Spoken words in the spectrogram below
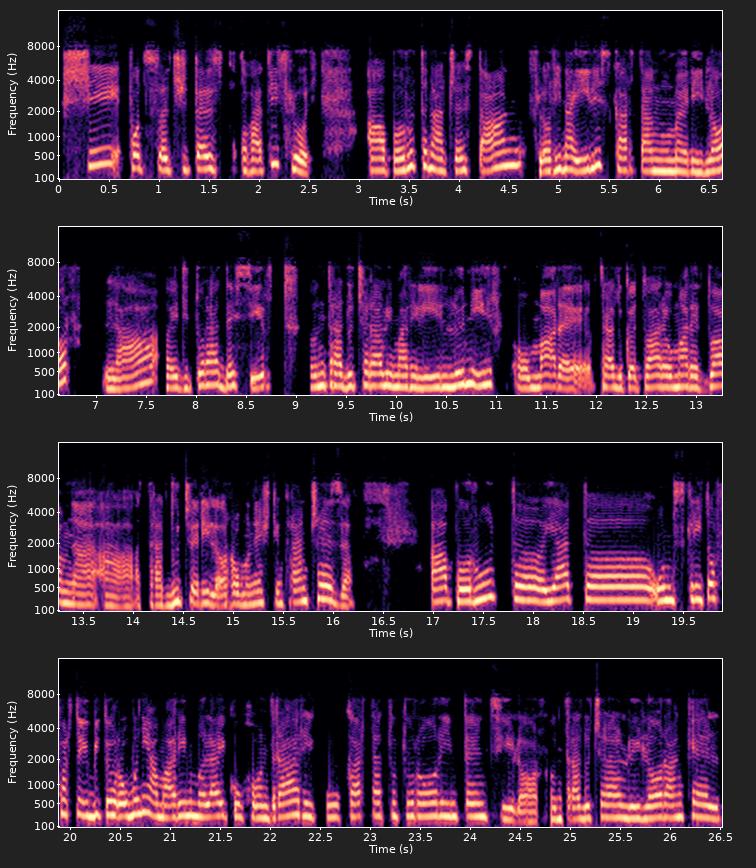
Și pot să citez câteva titluri. A apărut în acest an Florina Ilis, Carta Numerilor, la editura de Sirt, în traducerea lui Marilyn Lunir, o mare traducătoare, o mare doamnă a traducerilor românești în franceză. A apărut, uh, iată, un scriitor foarte iubit în România, Marin Mălaicu Hondrari, cu Carta tuturor intențiilor, în traducerea lui Laura Anchel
